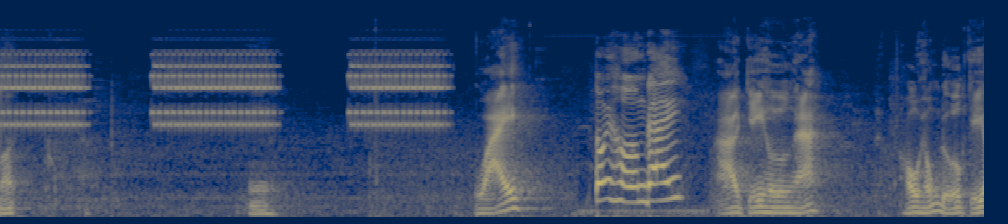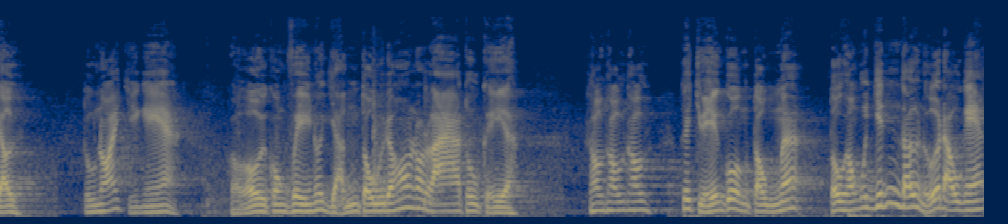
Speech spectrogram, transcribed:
Mở Quậy. Tôi Hường đây. À chị Hường hả? Thôi không được chị ơi. Tôi nói chị nghe. Trời ơi con Vi nó giận tôi đó Nó la tôi kìa. Thôi thôi thôi. Cái chuyện của thằng Tùng á Tôi không có dính tới nữa đâu nghe.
